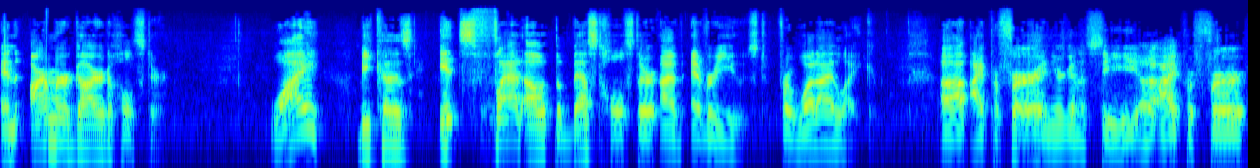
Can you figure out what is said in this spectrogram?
an Armor Guard holster. Why? Because it's flat out the best holster I've ever used for what I like. Uh, I prefer, and you're going to see, uh, I prefer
